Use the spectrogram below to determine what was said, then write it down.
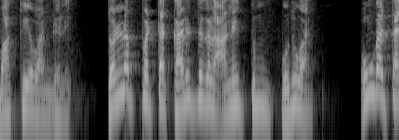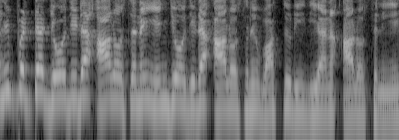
பாக்கியவான்களே சொல்லப்பட்ட கருத்துகள் அனைத்தும் பொதுவான. உங்கள் தனிப்பட்ட ஜோதிட ஆலோசனை எஞ்சோதிட ஆலோசனை வாஸ்து ரீதியான ஆலோசனையை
